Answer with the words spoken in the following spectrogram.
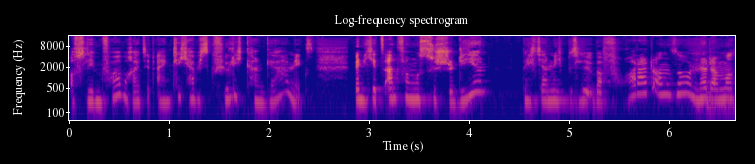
aufs Leben vorbereitet. Eigentlich habe ich das Gefühl, ich kann gar nichts. Wenn ich jetzt anfangen muss zu studieren, bin ich dann nicht ein bisschen überfordert und so. Ne? Da muss,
